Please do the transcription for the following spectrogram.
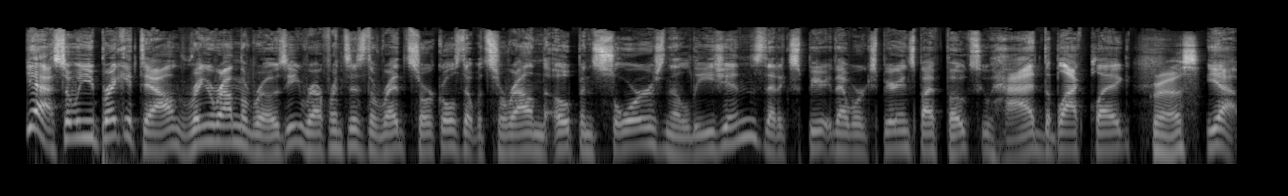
Yeah, so when you break it down, Ring Around the Rosie references the red circles that would surround the open sores and the lesions that exper- that were experienced by folks who had the Black Plague. Gross. Yeah,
